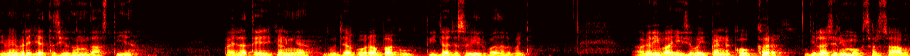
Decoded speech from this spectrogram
ਜਿਵੇਂ ਵੀਰੇ ਜਿੱਤ ਸੀ ਉਹ ਤੁਹਾਨੂੰ ਦੱਸਤੀ ਆ। ਪਹਿਲਾ ਤੇਜ ਘਣੀਆ ਦੂਜਾ ਗੋਰਾ ਬਾਗੂ, ਤੀਜਾ ਜਸਵੀਰ ਬਾਦਲ ਬਾਈ। ਅਗਲੀ ਬਾਜੀ ਸੀ ਬਾਈ ਪਿੰਡ ਖੋਖਰ, ਜ਼ਿਲ੍ਹਾ ਸ਼੍ਰੀ ਮੁਕਤਸਰ ਸਾਹਿਬ।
